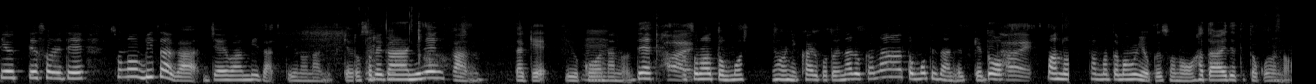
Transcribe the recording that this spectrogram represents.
言ってそれでそのビザが J1 ビザっていうのなんですけどそれが2年間だけ有効なので、はい。その後もし日本に帰ることになるかなと思ってたんですけど、はい。まあ、あのたまたま運よくその働いてたところの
